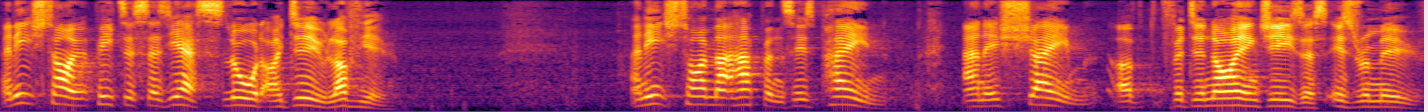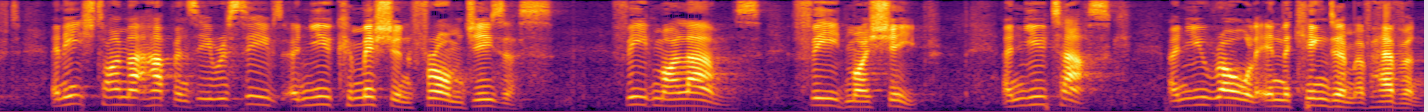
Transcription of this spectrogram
And each time Peter says, Yes, Lord, I do love you. And each time that happens, his pain and his shame of, for denying Jesus is removed. And each time that happens, he receives a new commission from Jesus feed my lambs, feed my sheep. A new task, a new role in the kingdom of heaven.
